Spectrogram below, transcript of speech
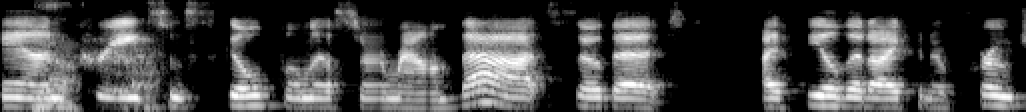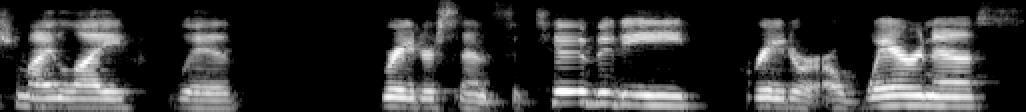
and yeah. create some skillfulness around that so that i feel that i can approach my life with greater sensitivity greater awareness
